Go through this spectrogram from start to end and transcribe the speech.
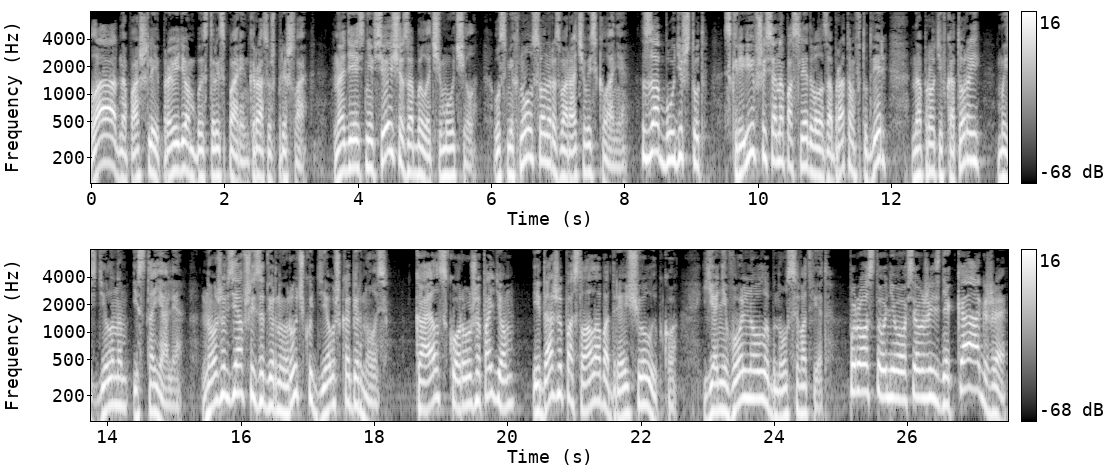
«Ладно, пошли, проведем быстрый спарринг, раз уж пришла. Надеюсь, не все еще забыла, чему учил?» Усмехнулся он, разворачиваясь к Лане. «Забудешь тут». Скривившись, она последовала за братом в ту дверь, напротив которой мы с Диланом и стояли. Но уже взявшись за дверную ручку, девушка обернулась. «Кайл, скоро уже пойдем». И даже послала ободряющую улыбку. Я невольно улыбнулся в ответ. Просто у него все в жизни, как же!»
